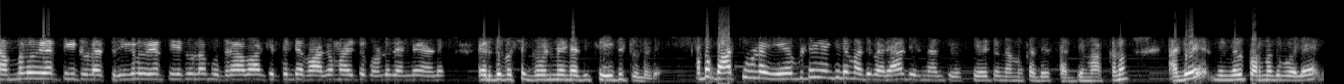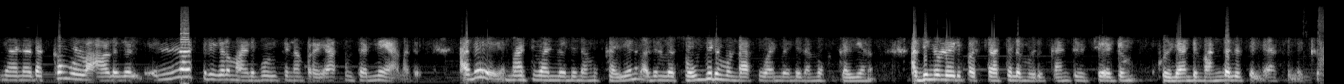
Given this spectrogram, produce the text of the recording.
നമ്മൾ ഉയർത്തിയിട്ടുള്ള സ്ത്രീകൾ ഉയർത്തിയിട്ടുള്ള മുദ്രാവാക്യത്തിന്റെ ഭാഗമായിട്ട് കൊണ്ട് തന്നെയാണ് ഇടതുപക്ഷ ഗവൺമെന്റ് അത് ചെയ്തിട്ടുള്ളത്. അപ്പൊ ബാക്കിയുള്ള എവിടെയെങ്കിലും അത് വരാതിരുന്നാൽ തീർച്ചയായിട്ടും നമുക്കത് സാധ്യമാക്കണം അത് നിങ്ങൾ പറഞ്ഞതുപോലെ ഞാൻ അടക്കമുള്ള ആളുകൾ എല്ലാ സ്ത്രീകളും അനുഭവിക്കുന്ന പ്രയാസം തന്നെയാണത്. അത് മാറ്റുവാൻ വേണ്ടി നമുക്ക് കഴിയണം. അതിനുള്ള സൗകര്യം ഉണ്ടാക്കുവാൻ വേണ്ടി നമുക്ക് കഴിയണം. അതിനുള്ള ഒരു പശ്ചാത്തലം ഒരുക്കാൻ തീർച്ചയായിട്ടും കൊയിലാണ്ടി മണ്ഡലത്തിൽ ഞാൻ ശ്രമിക്കും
